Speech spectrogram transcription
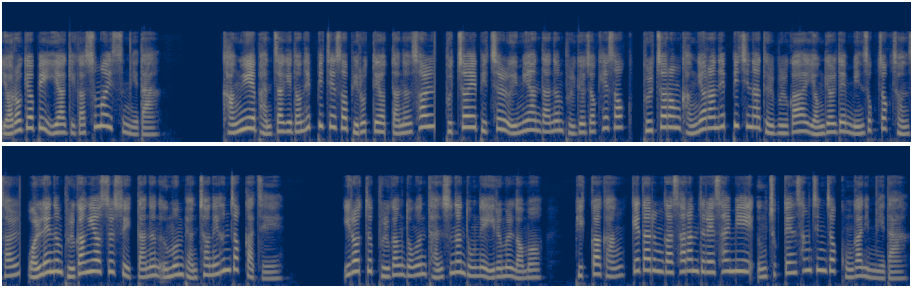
여러 겹의 이야기가 숨어 있습니다. 강 위에 반짝이던 햇빛에서 비롯되었다는 설, 부처의 빛을 의미한다는 불교적 해석, 불처럼 강렬한 햇빛이나 들불과 연결된 민속적 전설, 원래는 불광이었을 수 있다는 의문 변천의 흔적까지. 이렇듯 불광동은 단순한 동네 이름을 넘어 빛과 강, 깨달음과 사람들의 삶이 응축된 상징적 공간입니다.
